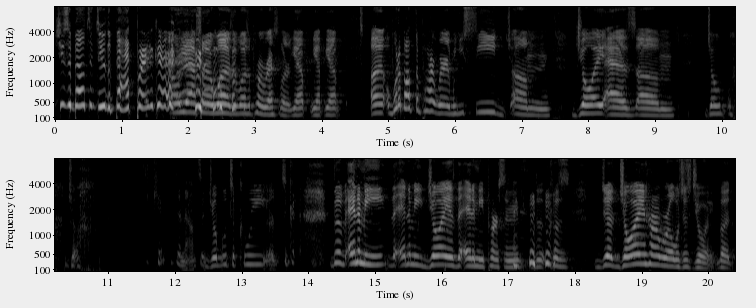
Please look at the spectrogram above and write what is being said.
"She's about to do the backbreaker." oh yeah, so it was. It was a pro wrestler. Yep, yep, yep. Uh, what about the part where when you see um, Joy as um, Joe, Joe I it. Jobu Takui. or Taka- The enemy, the enemy. Joy is the enemy person because Joy in her world was just Joy, but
